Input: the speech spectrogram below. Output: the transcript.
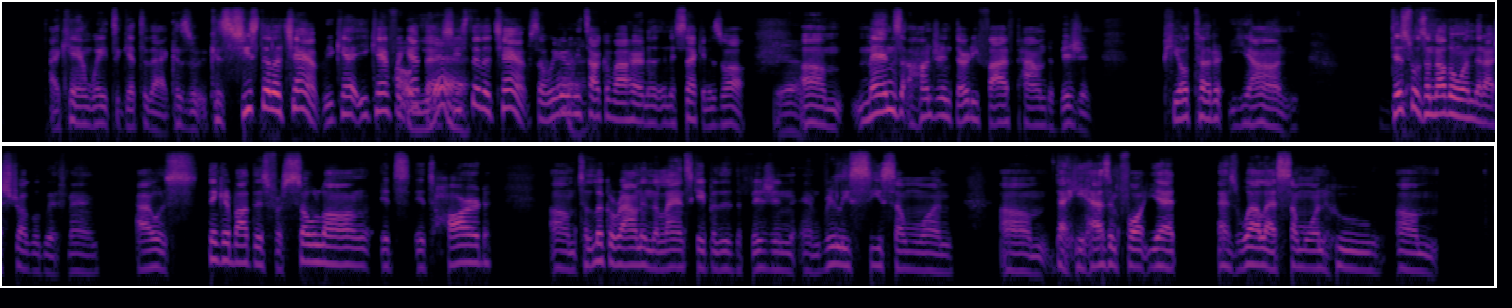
I can't wait to get to that because because she's still a champ. You can't you can't oh, forget oh, yeah. that she's still a champ. So we're yeah. gonna be talking about her in a, in a second as well. Yeah. Um, men's 135 pound division, Petr Yan. This was another one that I struggled with, man. I was thinking about this for so long. It's it's hard um, to look around in the landscape of the division and really see someone um, that he hasn't fought yet, as well as someone who um,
